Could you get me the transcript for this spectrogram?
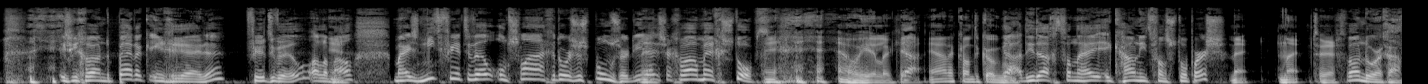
is hij gewoon de paddock ingereden. Virtueel, allemaal. Maar hij is niet virtueel ontslagen door zijn sponsor. Die Nee. is er gewoon mee gestopt. Oh, heerlijk. Ja, Ja. ja. dat kan natuurlijk ook nog. Ja, die dacht van, hé, hey, ik hou niet van stoppers. Nee, nee, terecht. Gewoon doorgaan.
